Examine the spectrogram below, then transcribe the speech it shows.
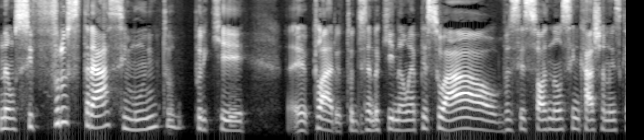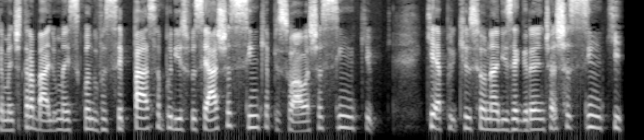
não se frustrasse muito, porque, é, claro, estou dizendo aqui, não é pessoal, você só não se encaixa no esquema de trabalho, mas quando você passa por isso, você acha sim que é pessoal, acha sim que, que é porque o seu nariz é grande, acha sim que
